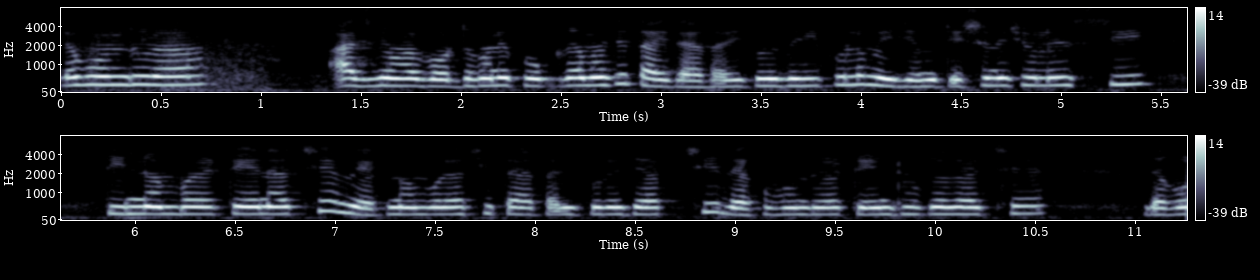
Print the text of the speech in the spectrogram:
হ্যালো বন্ধুরা, আজকে আমার বর্ধমানে প্রোগ্রাম আছে, তাই তাড়াতাড়ি করে বেরিয়ে পড়লাম। এই যে আমি স্টেশনে চলে এসেছি, তিন নম্বরে ট্রেন আছে, আমি এক নম্বরে আছি, তাড়াতাড়ি করে যাচ্ছি। দেখো বন্ধুরা ট্রেন ঢুকে গেছে। দেখো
